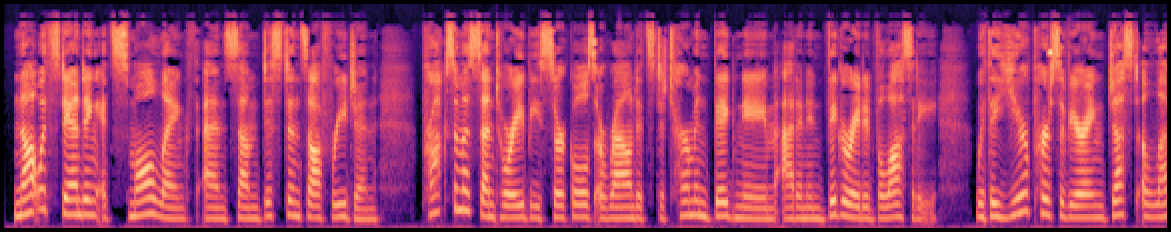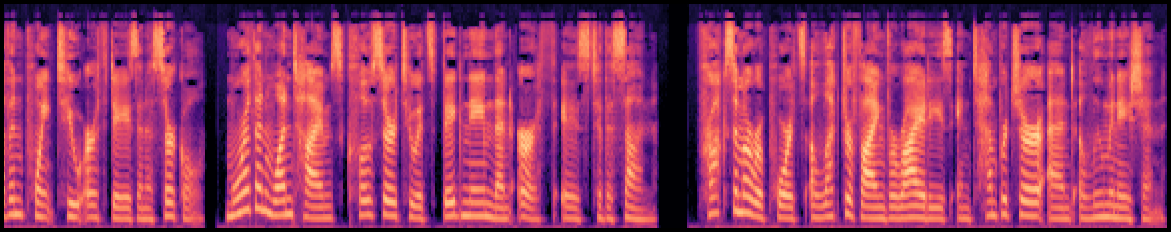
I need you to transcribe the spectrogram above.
Notwithstanding its small length and some distance off region, Proxima Centauri b circles around its determined big name at an invigorated velocity, with a year persevering just 11.2 Earth days in a circle more than one times closer to its big name than Earth is to the Sun. Proxima reports electrifying varieties in temperature and illumination.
